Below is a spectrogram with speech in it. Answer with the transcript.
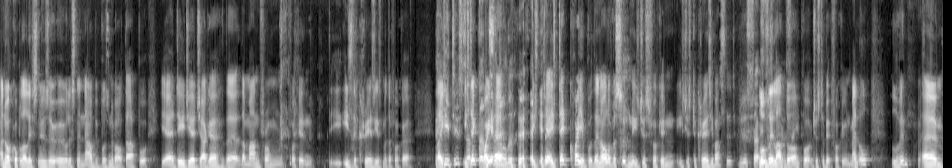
I know a couple of listeners who, who are listening now be buzzing about that, but yeah, DJ Jagger, the the man from fucking, he's the craziest motherfucker. Like He he's dead quiet. the. He's, yeah, he's dead quiet, but then all of a sudden he's just fucking, he's just a crazy bastard. He just sat Lovely lad though, but just a bit fucking mental. Love him. Um,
